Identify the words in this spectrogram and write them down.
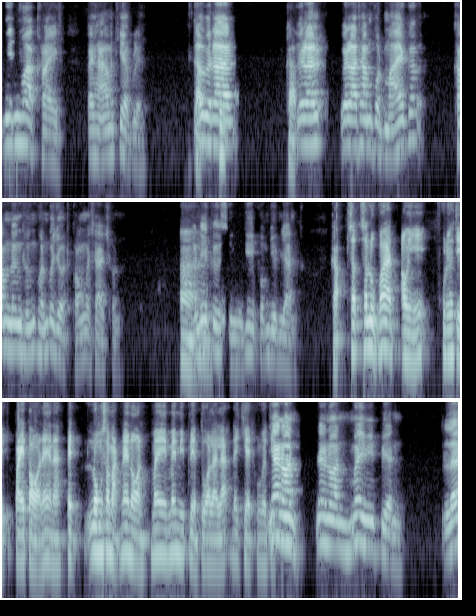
เว้นว่าใครไปหามาเทียบเลยครับแล้วเวลาครับเวลาเวลาทำกฎหมายก็คำนึงถึงผลประโยชน์ของประชาชนอ่าอันนี้คือสิ่งที่ผมยืนยัน ครับสสรุปว่าเอาอย่างนี้ คุณกจิตไปต่อแน่นะเป็นลงสมัครแน่นอน ไม่ไม่มีเปลี่ยนตัวอะไรแล้วในเขตคุณกจิตแน่นอน แน่นอนไม่มีเปลี่ยน และ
